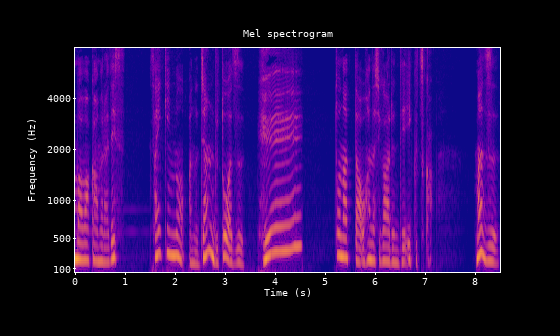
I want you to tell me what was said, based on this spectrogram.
こんばんは、河村です。最近のあの、ジャンル問わず、へーとなったお話があるんで、いくつか。まず、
